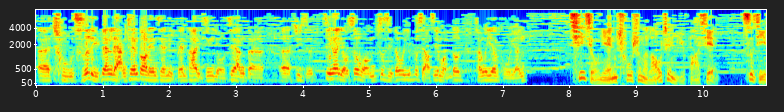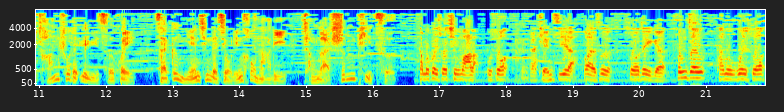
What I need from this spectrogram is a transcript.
呃《楚辞》里边两千多年前里边，它已经有这样的呃句子。经常有时候我们自己都一不小心，我们都成为一个古人。七九年出生的劳振宇发现，自己常说的粤语词汇，在更年轻的九零后那里成了生僻词。他们会说青蛙了，不说呃田鸡了，或者是说这个风筝，他们会说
